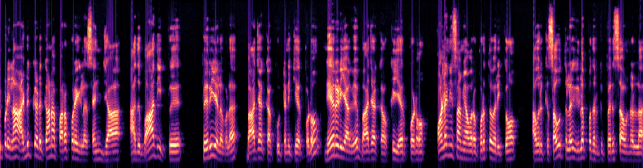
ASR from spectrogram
இப்படிலாம் அடுக்கடுக்கான பரப்புரைகளை செஞ்சா அது பாதிப்பு பெரிய அளவில் பாஜக கூட்டணிக்கு ஏற்படும். நேரடியாகவே பாஜகவுக்கு ஏற்படும். பழனிசாமி அவரை பொறுத்த வரைக்கும் அவருக்கு சவுத்துல இழப்பதற்கு பெருசா ஒன்றும் இல்லை.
